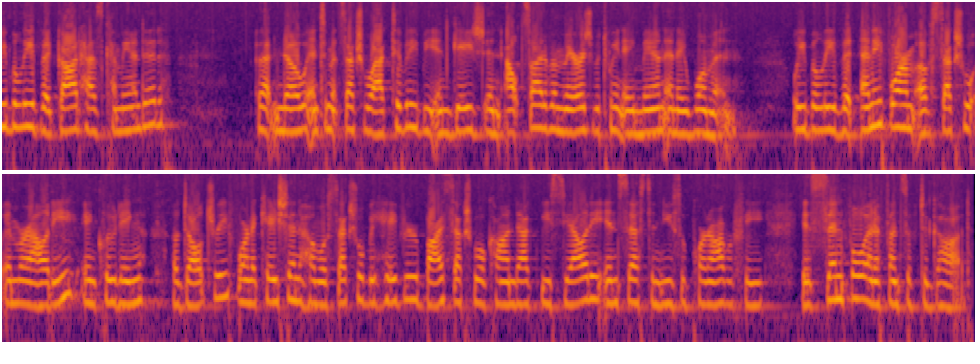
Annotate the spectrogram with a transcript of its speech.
We believe that God has commanded that no intimate sexual activity be engaged in outside of a marriage between a man and a woman. We believe that any form of sexual immorality, including adultery, fornication, homosexual behavior, bisexual conduct, bestiality, incest, and use of pornography, is sinful and offensive to God.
